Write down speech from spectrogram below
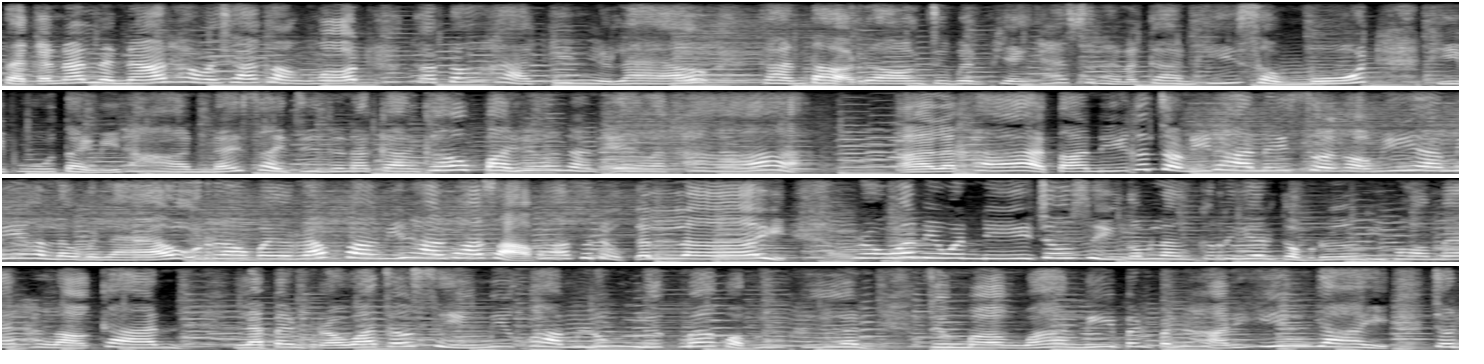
แต่ก็นั่นแหละนะธรรมชาติของมดก็ต้องหากินอยู่แล้ว การต่อรองจึงเป็นเพียงแค่สถานการณ์ที่สมมุติที่ผู้แต่งนิทานได้ใส่จินตนาการเข้าไปเท่านั้นเองล่ะค่ะ เอาละค่ะ ตอนนี้ก็จบนิทานในส่วนของพี่ยามีกันลงไปแล้ว เราไปรับฟังนิทานภาษาพาสนุกกันเลย เพราะว่าในวันนี้เจ้าสิงกำลังเครียดกับเรื่องที่พ่อแม่ทะเลาะกัน และเป็นเพราะว่าเจ้าสิงมีความลุ่มลึกมากกว่าเพื่อนๆ จึงมองว่านี่เป็นปัญหาที่ยิ่งใหญ่ จน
